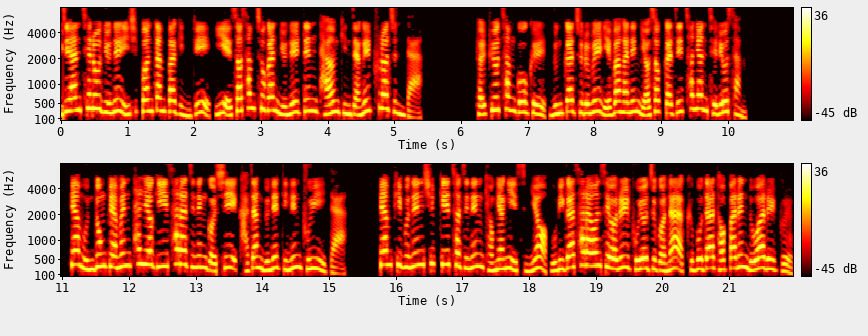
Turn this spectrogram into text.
유지한 채로 눈을 20번 깜빡인 뒤 2에서 3초간 눈을 뜬 다음 긴장을 풀어준다. 별표 참고 글, 눈가 주름을 예방하는 6가지 천연 재료 3. 뺨 운동 뺨은 탄력이 사라지는 것이 가장 눈에 띄는 부위이다. 뺨 피부는 쉽게 처지는 경향이 있으며 우리가 살아온 세월을 보여주거나 그보다 더 빠른 노화를 불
